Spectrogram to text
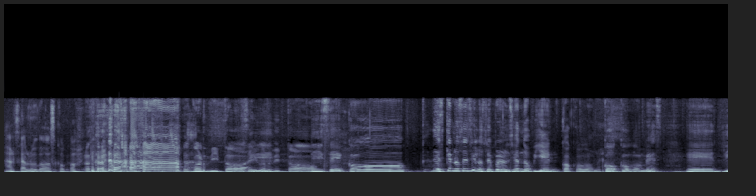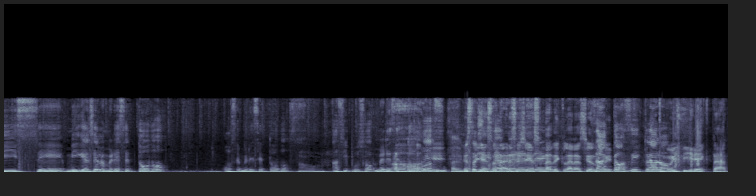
Ah, saludos, Coco. gordito, ay, gordito. Dice Coco, es que no sé si lo estoy pronunciando bien. Coco Gómez. Coco Gómez. Eh, dice, Miguel se lo merece todo o se merece todos. Así puso, merece todos. Eso ya, es una, eso ya es una declaración Exacto, sí, claro. muy directa.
